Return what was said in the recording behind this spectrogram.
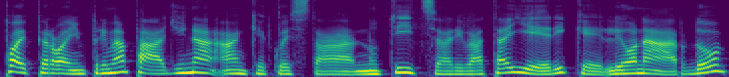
Poi però in prima pagina anche questa notizia arrivata ieri che Leonardo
